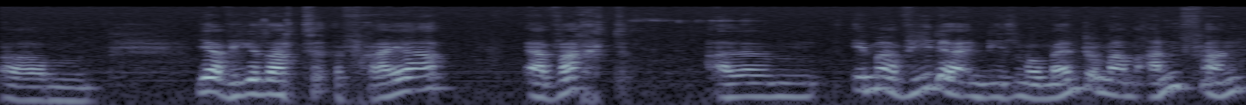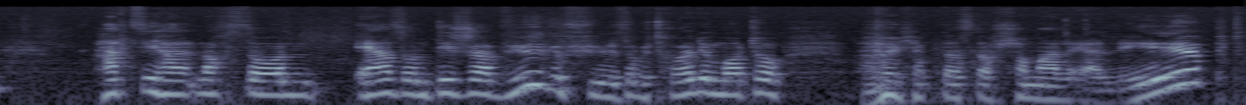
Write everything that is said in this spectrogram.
ähm, ja, wie gesagt, Freier erwacht ähm, immer wieder in diesem Moment und am Anfang hat sie halt noch so ein eher so ein Déjà-vu-Gefühl, so getreu dem Motto, oh, ich habe das doch schon mal erlebt.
